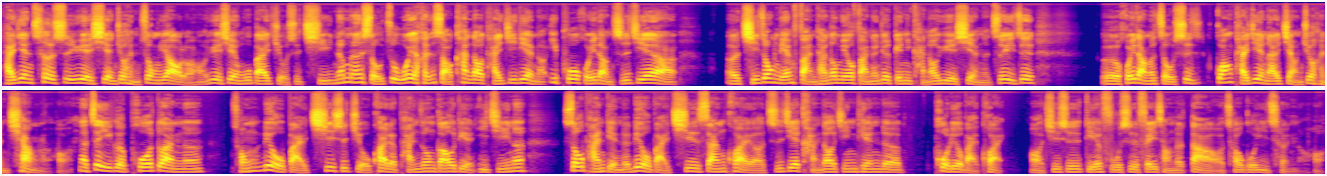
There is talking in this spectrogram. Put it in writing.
台积电测试月线就很重要了哈，月线五百九十七能不能守住？我也很少看到台积电呢一波回档直接啊，呃，其中连反弹都没有反弹就给你砍到月线了，所以这呃回档的走势，光台积电来讲就很呛了哈。那这一个波段呢，从六百七十九块的盘中高点，以及呢收盘点的六百七十三块啊，直接砍到今天的。破六百块哦，其实跌幅是非常的大哦，超过一成了哈。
